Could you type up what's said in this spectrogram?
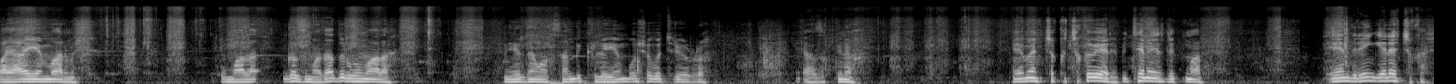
Bayağı yem varmış. Bu mala kızma da dur bu mala. Nereden baksan bir kilo yem boşa götürüyor bura. Yazık günah. Hemen çıkı çıkı ver. Bir tanecik mal. Endirin gene çıkar.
